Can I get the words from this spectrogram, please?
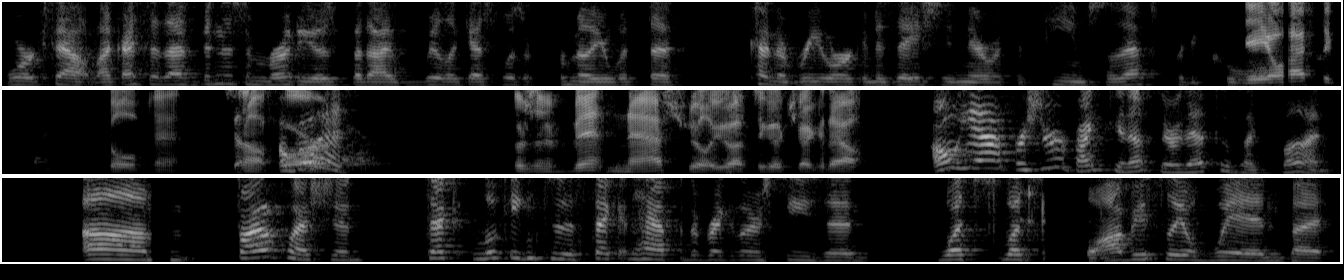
works out. Like I said, I've been to some rodeos, but I really guess wasn't familiar with the kind of reorganization there with the team. So that's pretty cool. Yeah, you'll have to go to the event. It's not far. Oh, go ahead. There's an event in Nashville. You have to go check it out. Oh yeah, for sure. If I can get up there, that sounds like fun. Um, final question. Second, looking to the second half of the regular season, what's what's obviously a win, but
